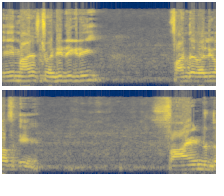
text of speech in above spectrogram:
A minus 20 degree find the value of a. Find the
